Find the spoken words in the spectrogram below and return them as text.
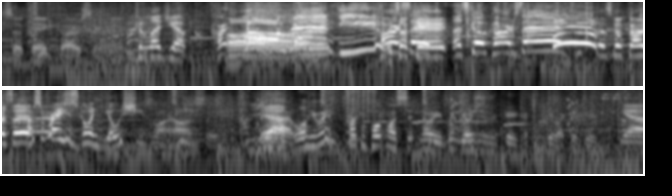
It's okay, Carson. I'm gonna ledge you up. Car- Oh. no, Randy! Carson! okay. Let's go, Carson! Woo! Let's go, Carson. I'm surprised he's going Yoshi's line, honestly. Yeah. Yeah. Well, he went fucking Pokemon. Ci- No, he went Yoshi's Arcade Arcade like too. Yeah.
